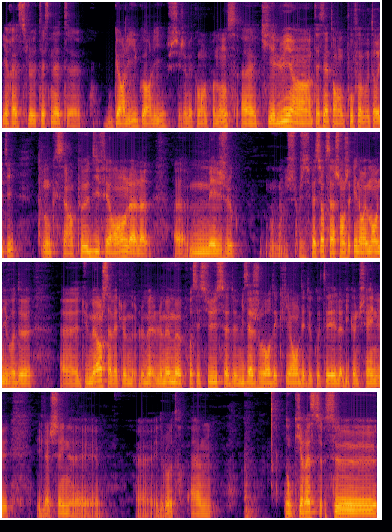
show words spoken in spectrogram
Il reste le testnet Gurley, Gorley, je sais jamais comment on le prononce, euh, qui est lui un testnet en Proof of Authority. Donc c'est un peu différent, là, mais je ne suis pas sûr que ça change énormément au niveau de, du merge. Ça va être le, même processus de mise à jour des clients des deux côtés, de la beacon chain et, de la chain et de l'autre. donc il reste ce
